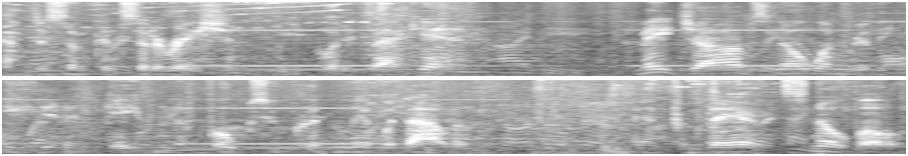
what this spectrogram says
after some consideration, we put it back in. Made jobs no one really needed and gave them to folks who couldn't live without them. And from there, it snowballed.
